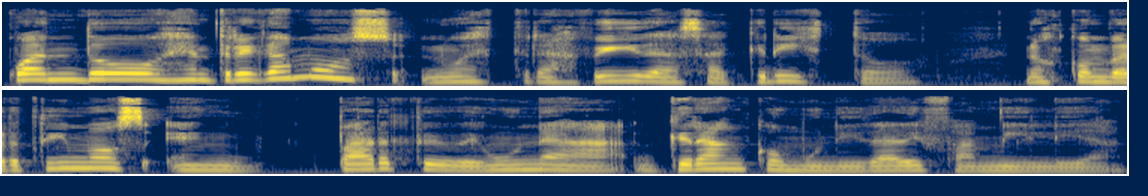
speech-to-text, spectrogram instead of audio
Cuando entregamos nuestras vidas a Cristo, nos convertimos en parte de una gran comunidad y familia.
